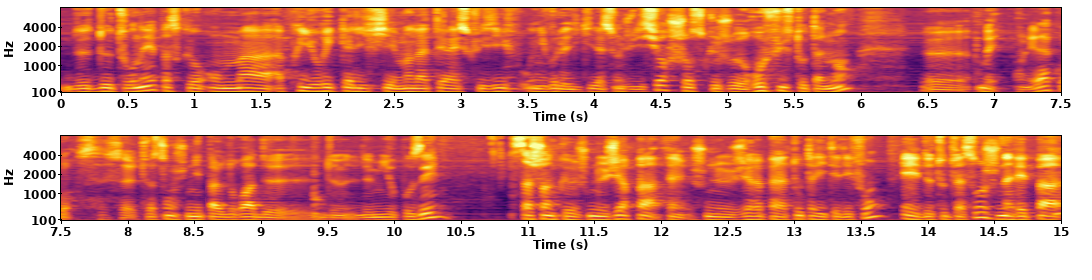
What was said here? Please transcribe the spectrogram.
de, tourner parce qu'on m'a a priori qualifié mandataire exclusif au niveau de la liquidation judiciaire, chose que je refuse totalement. Euh, mais on est d'accord. De toute façon, je n'ai pas le droit de, de m'y opposer sachant que je ne gère pas, enfin, je ne gérais pas la totalité des fonds, et de toute façon, je n'avais pas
